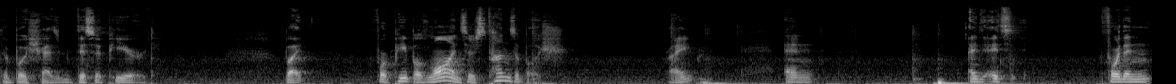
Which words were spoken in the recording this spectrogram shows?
the bush has disappeared. But for people's lawns, there's tons of bush, right? And and it's for the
